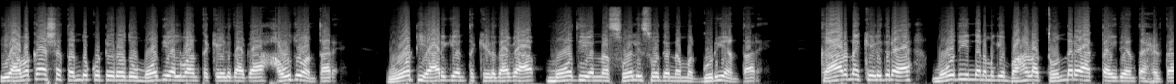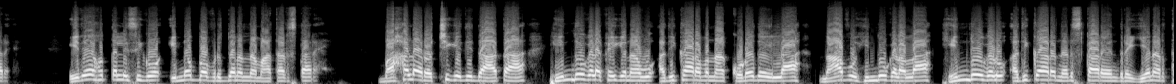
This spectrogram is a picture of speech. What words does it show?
ಈ ಅವಕಾಶ ತಂದುಕೊಟ್ಟಿರೋದು ಮೋದಿ ಅಲ್ವಾ ಅಂತ ಕೇಳಿದಾಗ, ಹೌದು ಅಂತಾರೆ. ವೋಟ್ ಯಾರಿಗೆ ಅಂತ ಕೇಳಿದಾಗ, ಮೋದಿಯನ್ನ ಸೋಲಿಸೋದೆ ನಮ್ಮ ಗುರಿ ಅಂತಾರೆ. ಕಾರಣ ಕೇಳಿದ್ರೆ, ಮೋದಿಯಿಂದ ನಮಗೆ ಬಹಳ ತೊಂದರೆ ಆಗ್ತಾ ಇದೆ ಅಂತ ಹೇಳ್ತಾರೆ. ಇದೇ ಹೊತ್ತಲ್ಲಿ ಸಿಗೋ ಇನ್ನೊಬ್ಬ ವೃದ್ಧನನ್ನ ಮಾತಾಡಿಸ್ತಾರೆ. ಬಹಳ ರೊಚ್ಚಿಗೆದ್ದಿದ್ದ ಆತ, ಹಿಂದೂಗಳ ಕೈಗೆ ನಾವು ಅಧಿಕಾರವನ್ನ ಕೊಡೋದೇ ಇಲ್ಲ, ನಾವು ಹಿಂದೂಗಳಲ್ಲ, ಹಿಂದೂಗಳು ಅಧಿಕಾರ ನಡೆಸ್ತಾರೆ ಅಂದ್ರೆ ಏನರ್ಥ?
